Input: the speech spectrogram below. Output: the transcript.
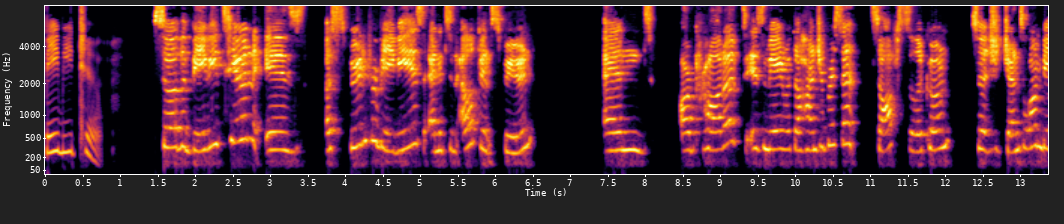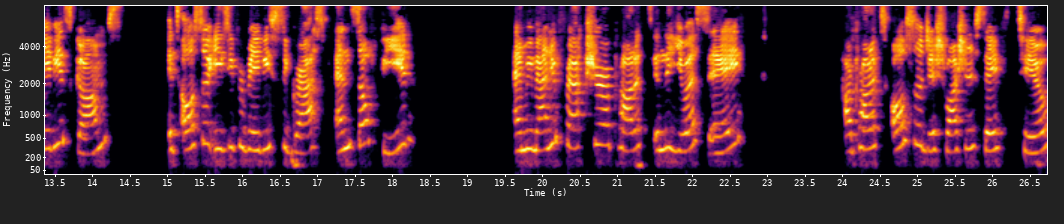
Baby Toon? So the Baby Toon is a spoon for babies, and it's an elephant spoon. And our product is made with 100% soft silicone, so it's gentle on babies' gums. It's also easy for babies to grasp and self feed. And we manufacture our products in the USA. Our product's also dishwasher safe too,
